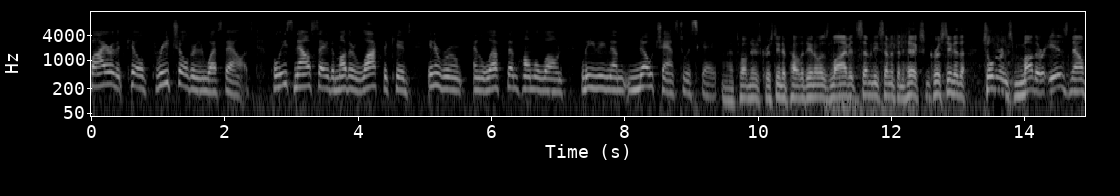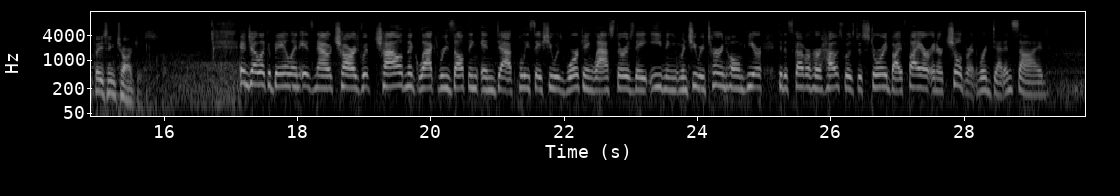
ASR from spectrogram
fire that killed three children in West Allis. Police now say the mother locked the kids in a room and left them home alone, leaving them no chance to escape. At 12 News, Christina Palladino is live at 77th and Hicks. And Christina, the children's mother is now facing charges. Angelica Belen is now charged with child neglect resulting in death. Police say she was working last Thursday evening when she returned home here to discover her house was destroyed by fire and her children were dead inside.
